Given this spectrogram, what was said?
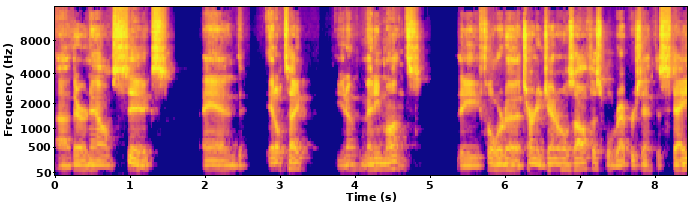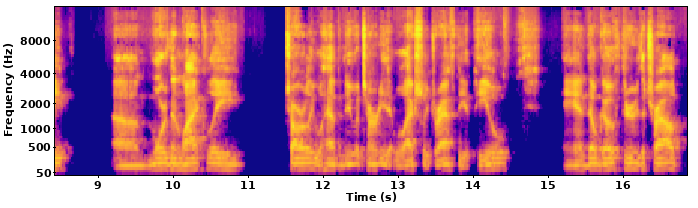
Uh, there are now six, and it'll take, you know, many months. The Florida Attorney General's office will represent the state. Um, more than likely, Charlie will have a new attorney that will actually draft the appeal, and they'll go through the trial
